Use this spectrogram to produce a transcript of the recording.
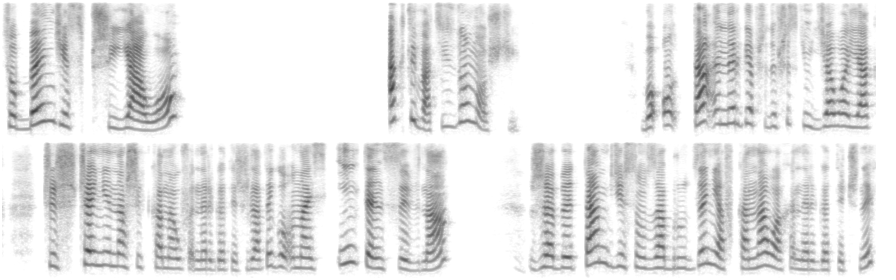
co będzie sprzyjało aktywacji zdolności. Bo ta energia przede wszystkim działa jak czyszczenie naszych kanałów energetycznych, dlatego ona jest intensywna, żeby tam, gdzie są zabrudzenia w kanałach energetycznych,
